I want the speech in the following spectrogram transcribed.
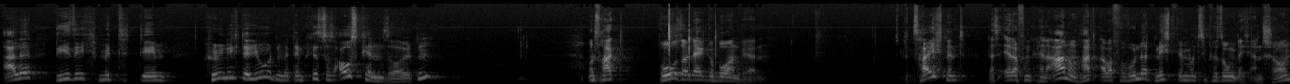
alle, die sich mit dem König der Juden, mit dem Christus auskennen sollten, und fragt, wo soll der geboren werden? Es bezeichnet, dass er davon keine Ahnung hat, aber verwundert nicht, wenn wir uns die Person gleich anschauen.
